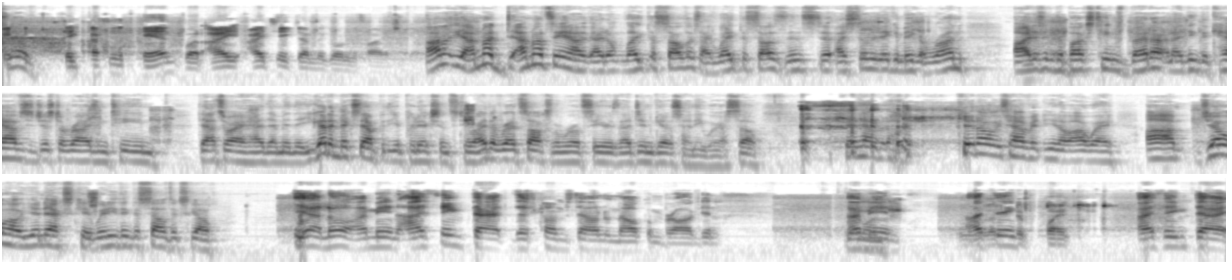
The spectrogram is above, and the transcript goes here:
Sure. They definitely can, but I, I take them to go to the finals again. I don't. Yeah, I'm not. I'm not saying I, I don't like the Celtics. I like the Celtics. I still think they can make a run. I just think the Bucks team's better, and I think the Cavs are just a rising team. That's why I had them in there. You got to mix it up with your predictions too. I had the Red Sox in the World Series, and that didn't get us anywhere. So can't have it. Can't always have it, you know, our way. Um, Joho, your next kid. Where do you think the Celtics go? Yeah, no, I mean, I think that this comes down to Malcolm Brogdon. I mean, I think. I think that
